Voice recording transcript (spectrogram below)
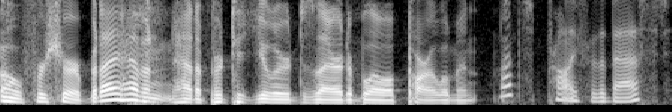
Oh, for sure. But I haven't had a particular desire to blow up Parliament. That's probably for the best.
